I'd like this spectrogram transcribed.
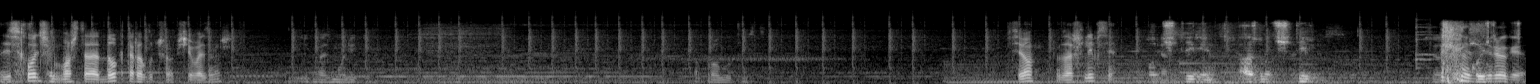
Если хочешь, может, тогда доктора лучше вообще возьмешь? Возьму Риту. Попробую просто. Все, зашли все? Вот 4. Аж на 4. Все, Серега,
